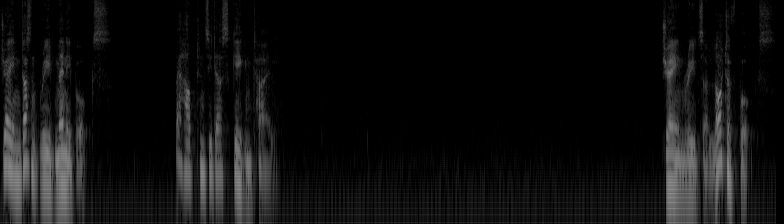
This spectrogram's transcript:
Jane doesn't read many books. Behaupten Sie das Gegenteil. Jane reads a lot of books.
